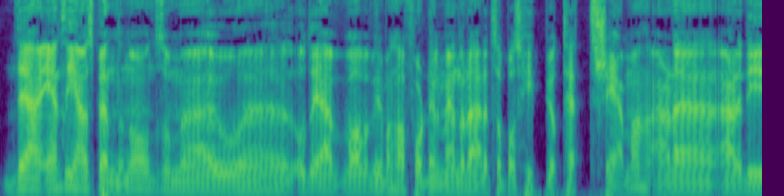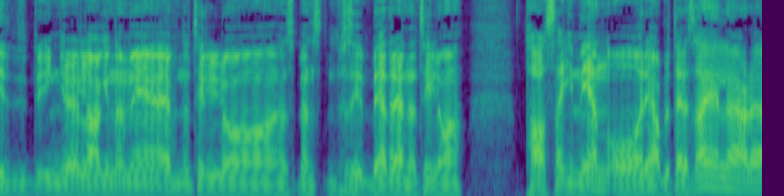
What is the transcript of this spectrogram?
det er Én ting er jo spennende nå, som er jo, eh, og det er hva vil man ha fordel med når det er et såpass hyppig og tett skjema? Er det, er det de yngre lagene med evne til å bedre evne til å ta seg inn igjen og rehabilitere seg, eller er det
